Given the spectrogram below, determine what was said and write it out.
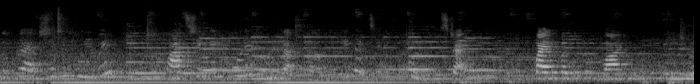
দুটো একসাথে তুলবে পাঁচ সেকেন্ড করে ধরে রাখতে হবে ঠিক আছে? স্টার্ট পায়ের পাতা ওয়ান টু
